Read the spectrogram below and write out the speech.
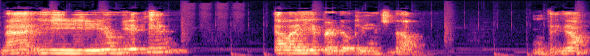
né? E eu via que ela ia perder o cliente dela, entendeu?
